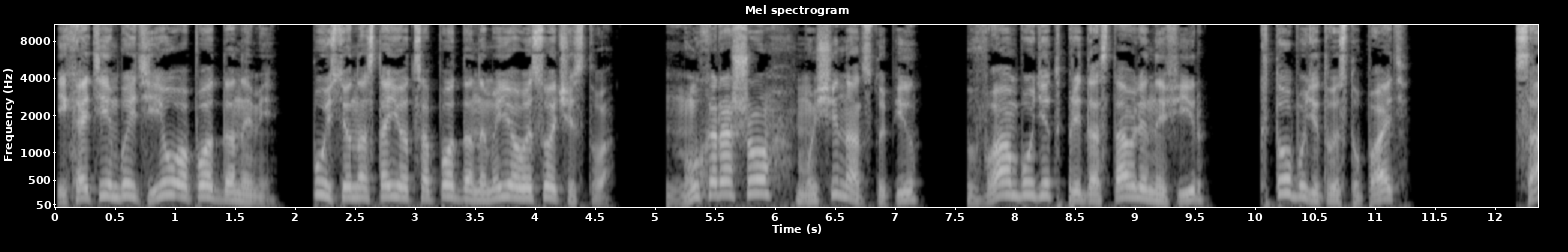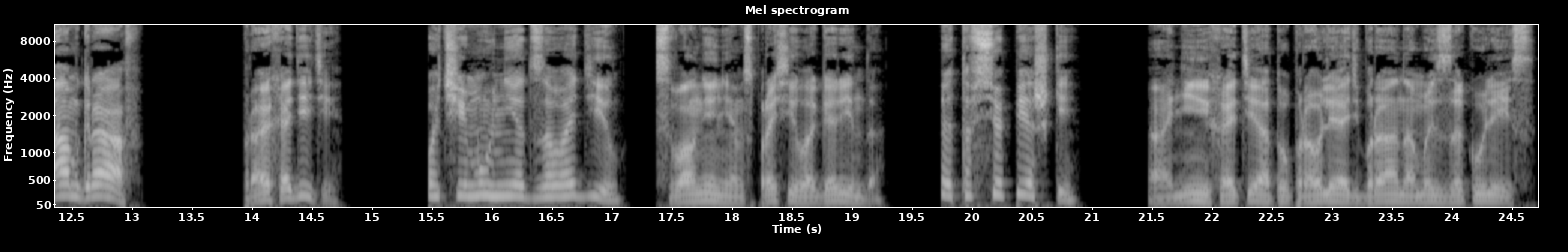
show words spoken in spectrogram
и хотим быть его подданными. Пусть он остается подданным ее высочества». «Ну хорошо», – мужчина отступил. «Вам будет предоставлен эфир. Кто будет выступать?» «Сам граф». «Проходите». «Почему нет заводил?» – с волнением спросила Гаринда. «Это все пешки». «Они хотят управлять Браном из-за кулис».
